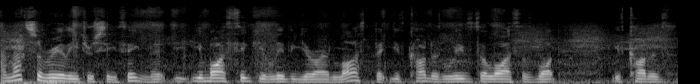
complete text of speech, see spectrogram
and that's a really interesting thing that you might think you're living your own life, but you've kind of lived the life of what you've kind of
